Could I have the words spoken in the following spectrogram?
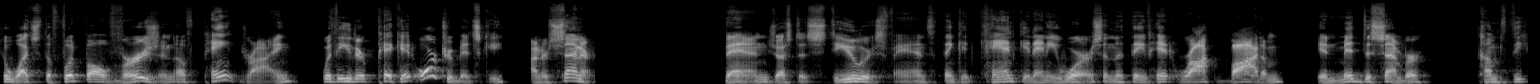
to watch the football version of paint drying with either Pickett or Trubisky under center. Then, just as Steelers fans think it can't get any worse and that they've hit rock bottom in mid December, comes the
